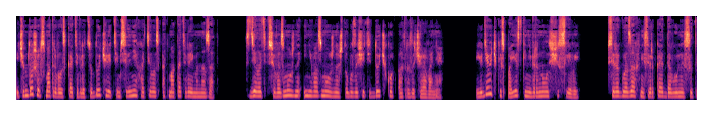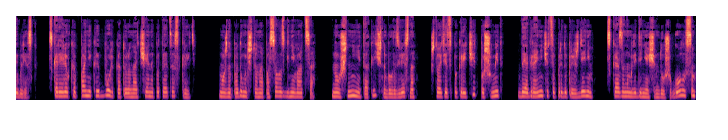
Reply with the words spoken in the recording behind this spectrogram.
И чем дольше всматривалась Катя в лицо дочери, тем сильнее хотелось отмотать время назад. Сделать все возможное и невозможное, чтобы защитить дочку от разочарования. Ее девочка из поездки не вернулась счастливой. В серых глазах не сверкает довольный сытый блеск. Скорее легкая паника и боль, которую она отчаянно пытается скрыть. Можно подумать, что она опасалась гнева отца. Но уж Нине-то отлично было известно, что отец покричит, пошумит, да и ограничится предупреждением, сказанным леденящим душу голосом,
